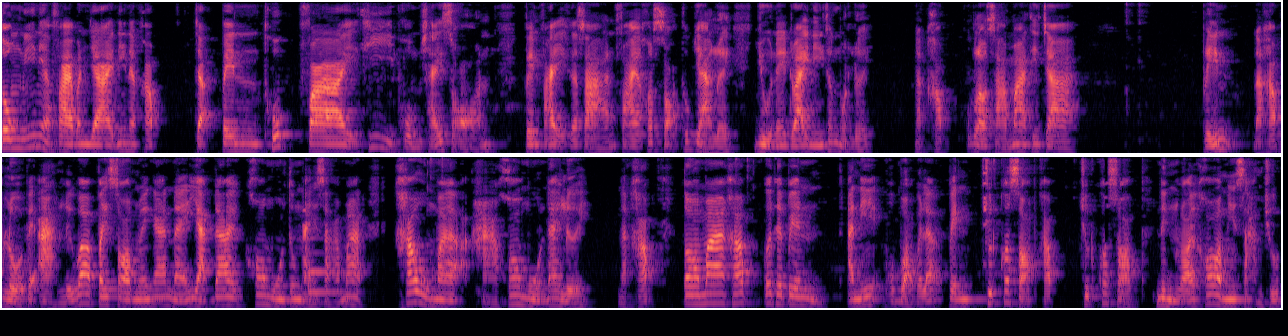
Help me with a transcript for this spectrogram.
ตรงนี้เนี่ยไฟล์บรรยายนี่นะครับจะเป็นทุกไฟล์ที่ผมใช้สอน เป็นไฟล์เอกสารไฟล์ข้อสอบทุกอย่างเลย อยู่ในไดรฟ์นี้ทั้งหมดเลยนะครับพวกเราสามารถที่จะปริ้นนะครับโหลดไปอ่าน หรือว่าไปสอบหน่วยงานไหนอยากได้ข้อมูลตรงไหนสามารถเข้ามาหาข้อมูลได้เลย นะครับ ต่อมาครับก็จะเป็นอันนี้ผมบอกไปแล้วเป็นชุดข้อสอบครับ ชุดข้อสอบ 100 ข้อมี 3 ชุด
